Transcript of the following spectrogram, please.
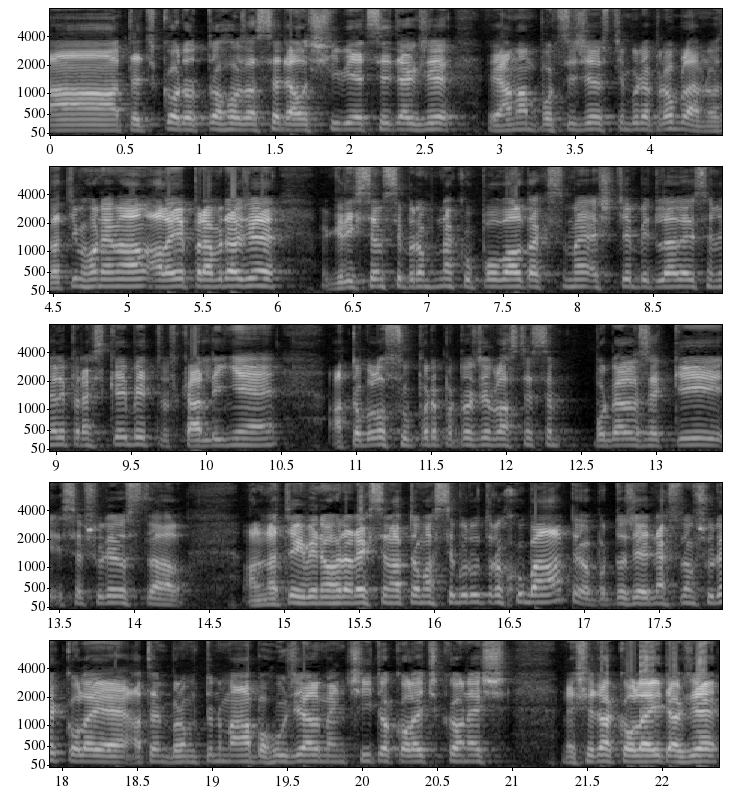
a teďko do toho zase další věci, takže já mám pocit, že s tím bude problém. No zatím ho nemám, ale je pravda, že když jsem si Bromptona kupoval, tak jsme ještě bydleli, jsme měli pražský byt v Karlíně a to bylo super, protože vlastně jsem podél řeky se všude dostal. Ale na těch Vinohradech se na tom asi budu trochu bát, jo, protože jednak jsou tam všude koleje a ten Brompton má bohužel menší to kolečko, než, než je ta kolej, takže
